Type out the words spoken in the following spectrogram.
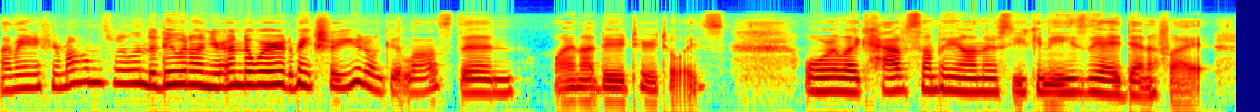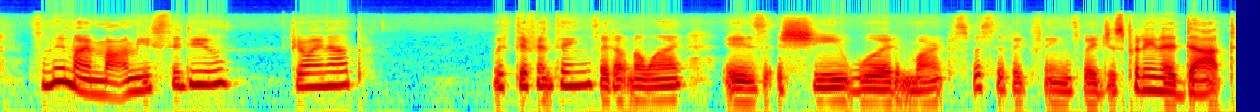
I mean, if your mom's willing to do it on your underwear to make sure you don't get lost, then why not do it to your toys? Or like have something on there so you can easily identify it. Something my mom used to do growing up with different things, I don't know why, is she would mark specific things by just putting a dot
